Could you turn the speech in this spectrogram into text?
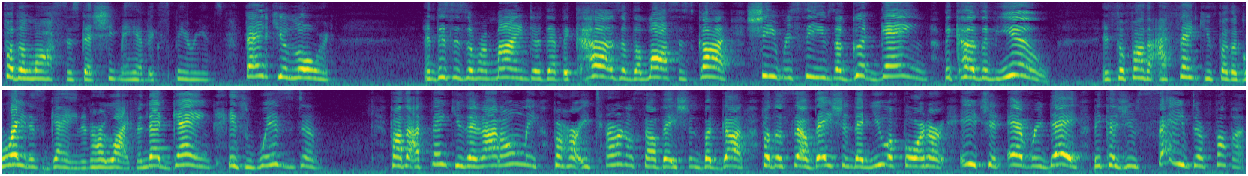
for the losses that she may have experienced. Thank you, Lord. And this is a reminder that because of the losses, God, she receives a good gain because of you. And so, Father, I thank you for the greatest gain in her life, and that gain is wisdom. Father, I thank you that not only for her eternal salvation, but God, for the salvation that you afford her each and every day because you saved her from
